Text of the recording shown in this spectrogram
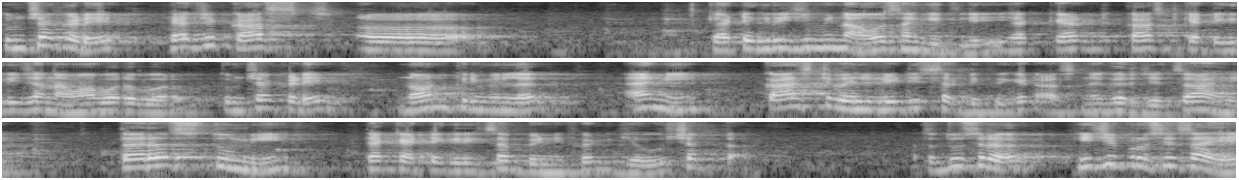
तुमच्याकडे ह्या जे कास्ट कॅटेगरीची मी नावं सांगितली ह्या कॅट कास्ट कॅटेगरीच्या नावाबरोबर तुमच्याकडे नॉन क्रिमिनल आणि कास्ट व्हॅलिडिटी सर्टिफिकेट असणं गरजेचं आहे. तरच तुम्ही त्या कॅटेगरीचा बेनिफिट घेऊ शकता. आता दुसरं ही जी प्रोसेस आहे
